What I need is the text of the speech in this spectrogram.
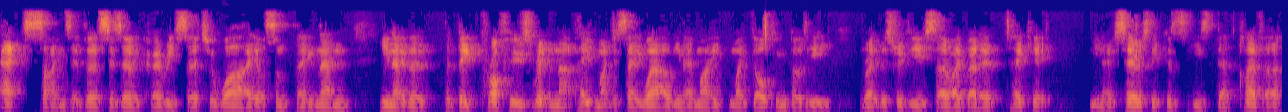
X signs it versus early career researcher Y or something, then you know, the, the big prof who's written that paper might just say, well, you know, my, my golfing buddy wrote this review, so I better take it, you know, seriously because he's dead clever.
